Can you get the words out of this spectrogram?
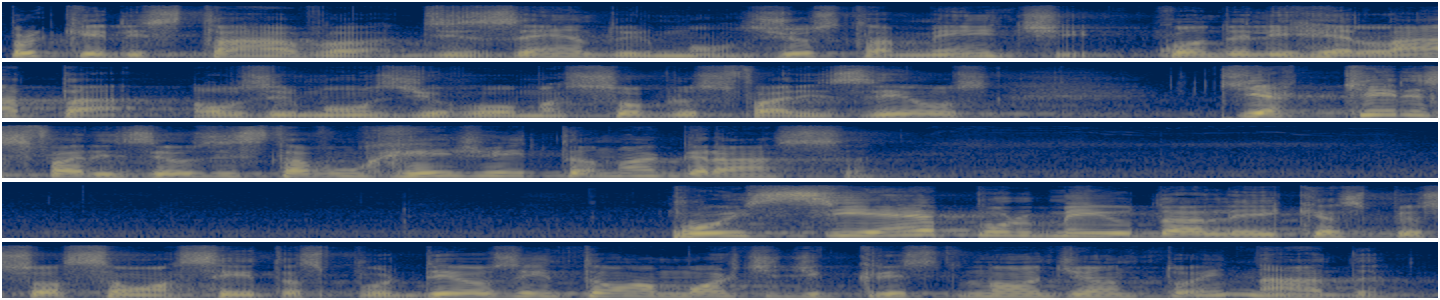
Porque ele estava dizendo, irmãos, justamente quando ele relata aos irmãos de Roma sobre os fariseus, que aqueles fariseus estavam rejeitando a graça. Pois se é por meio da lei que as pessoas são aceitas por Deus, então a morte de Cristo não adiantou em nada.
